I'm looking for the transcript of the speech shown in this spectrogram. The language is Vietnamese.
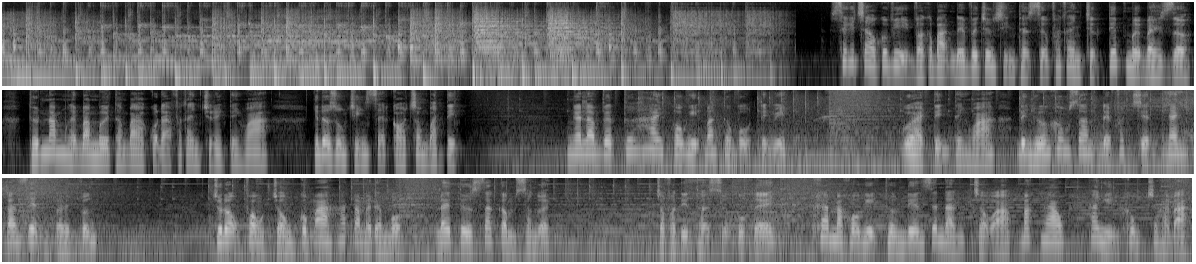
Xin kính chào quý vị và các bạn đến với chương trình thời sự phát thanh trực tiếp 17 giờ thứ năm ngày 30 tháng 3 của Đài Phát thanh Truyền hình Thanh Hóa. Những nội dung chính sẽ có trong bản tin. Ngày làm việc thứ hai hội nghị Ban Thường vụ tỉnh ủy. Quy hoạch tỉnh Thanh Hóa định hướng không gian để phát triển nhanh, toàn diện và bền vững. Chủ động phòng chống cúm AH5N1 lây từ gia cầm sang người. Trong phần tin thời sự quốc tế, khai mạc hội nghị thường niên diễn đàn châu Á Bắc Ngao 2023.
